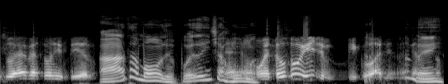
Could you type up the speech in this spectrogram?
do Everton Ribeiro. Ah, tá bom, depois a gente é, arruma. É, ou então do William, bigode. Né? Também.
